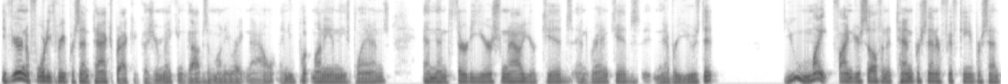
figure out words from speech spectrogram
If you're in a 43% tax bracket because you're making gobs of money right now and you put money in these plans, and then 30 years from now, your kids and grandkids never used it, you might find yourself in a 10% or 15%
